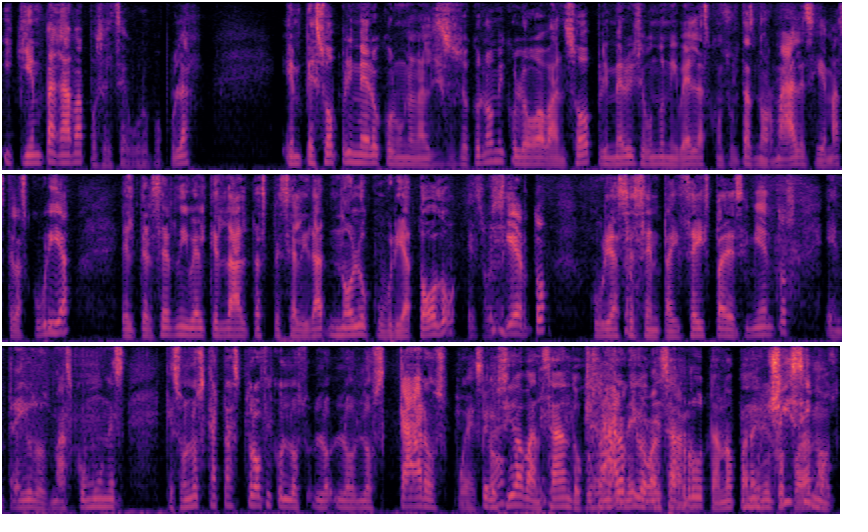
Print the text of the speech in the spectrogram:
¿Y quién pagaba? Pues el Seguro Popular. Empezó primero con un análisis socioeconómico, luego avanzó, primero y segundo nivel, las consultas normales y demás te las cubría. El tercer nivel, que es la alta especialidad, no lo cubría todo, eso es cierto, cubría 66 padecimientos, entre ellos los más comunes, que son los catastróficos, los, los, caros, pues. Pero sí iba avanzando, justamente en, esa ruta, ¿no? Para Muchísimos.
